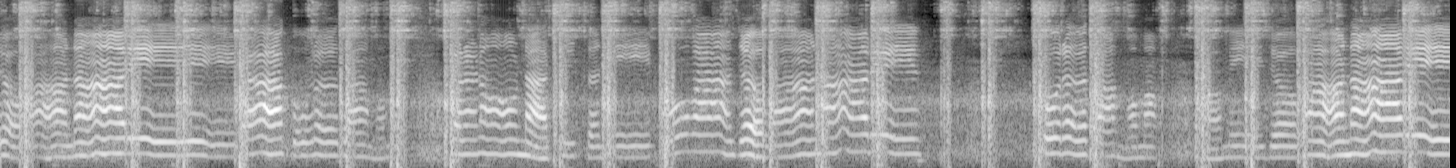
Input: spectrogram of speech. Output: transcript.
જવાના રે ચિતને ધોવા. જવાના રે અમે જવાના રે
